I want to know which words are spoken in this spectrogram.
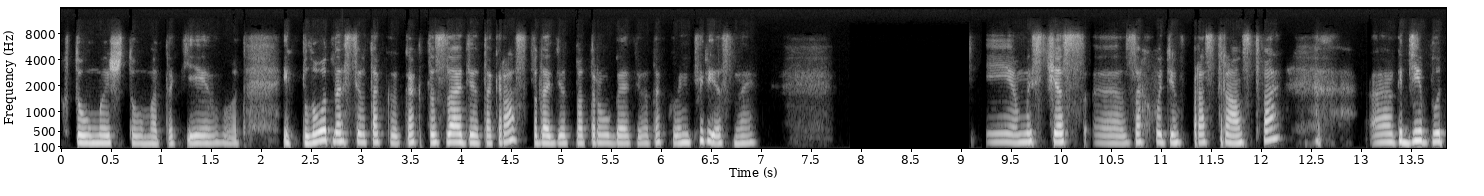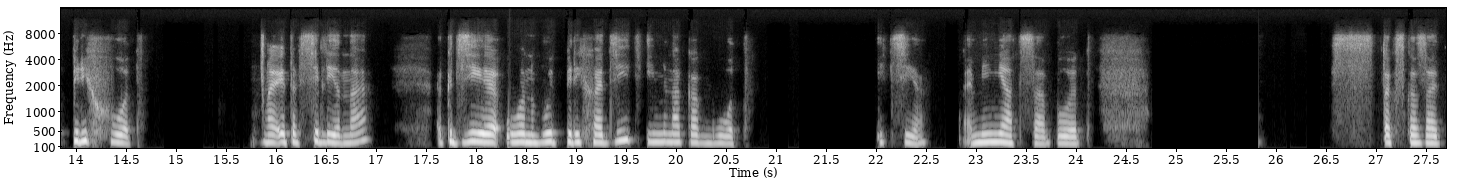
кто мы, что мы такие, вот. Их плотность вот так как-то сзади вот так раз подойдет, потрогает, и вот такой интересный. И мы сейчас э, заходим в пространство, э, где будет переход. Это Вселенная, где он будет переходить именно как год идти, меняться будет, так сказать,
